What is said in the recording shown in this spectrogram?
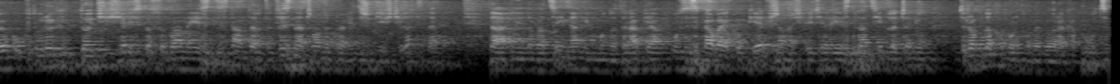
e, u których do dzisiaj stosowany jest standard wyznaczony prawie 30 lat temu. Ta innowacyjna immunoterapia uzyskała jako pierwsza na świecie rejestrację w leczeniu drobnokomórkowego raka płuca.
